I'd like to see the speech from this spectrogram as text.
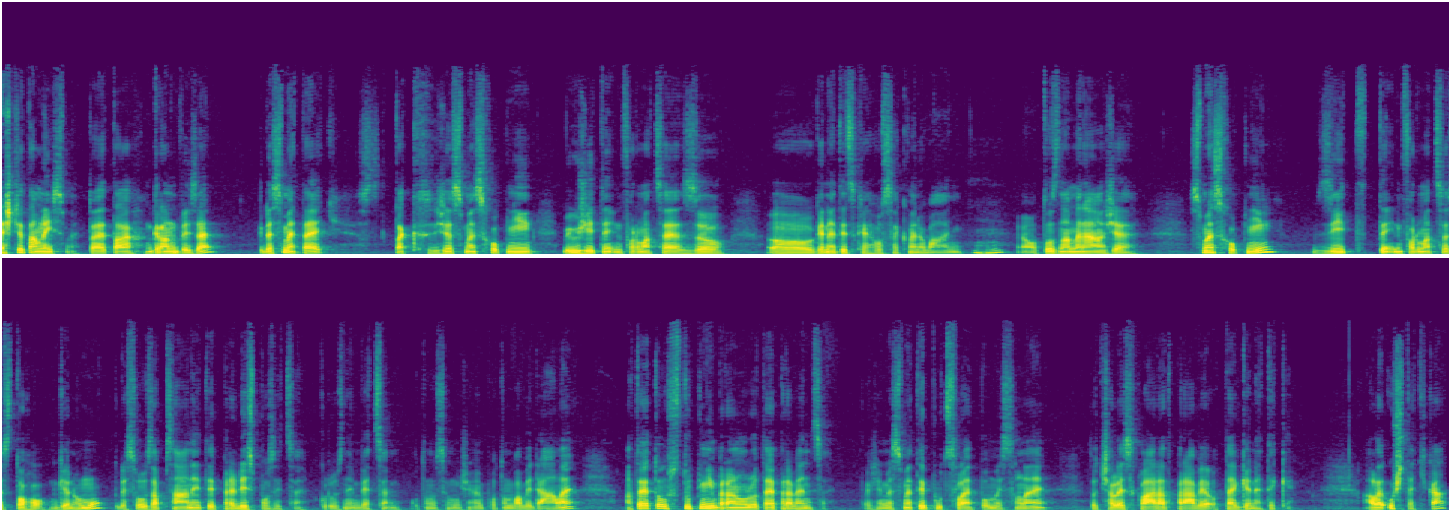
ještě tam nejsme. To je ta grand vize, kde jsme teď, takže jsme schopni využít ty informace z uh, genetického sekvenování. Uh-huh. Jo, to znamená, že jsme schopni vzít ty informace z toho genomu, kde jsou zapsány ty predispozice k různým věcem. O tom se můžeme potom bavit dále. A to je tou vstupní branou do té prevence. Takže my jsme ty pucle pomyslné začali skládat právě od té genetiky. Ale už teďka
